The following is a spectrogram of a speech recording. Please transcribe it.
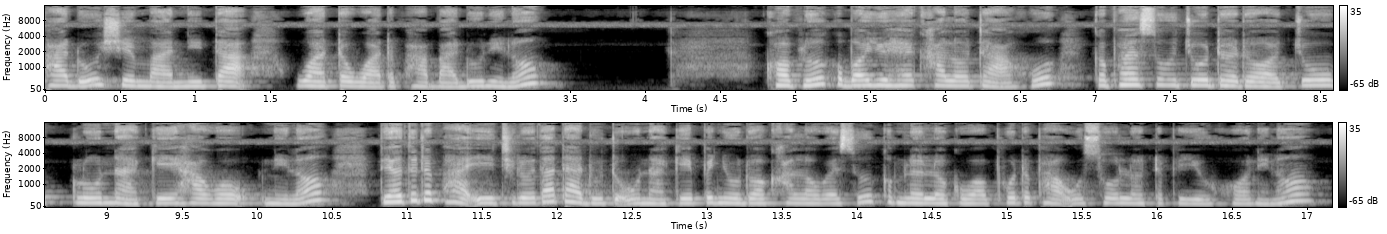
ဖားတို့ရှင်မာနိတဝါတဝါတဖာပါဒုနေလောခေါပလိုကဘယူဟဲခါလောတာဟုကဖတ်ဆုံကျိုးတော်ကျိုးကလိုနာကေဟာဝနီလောပြောတတဖာဤချီလိုတတာဒုတိုနာကေပညိုတော်ခါလောဝဲစုကမလလောကဝဖိုးတဖာဦးဆိုလောတပယူခေါ်နေလော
